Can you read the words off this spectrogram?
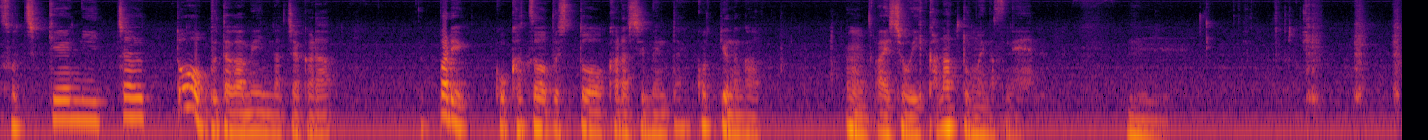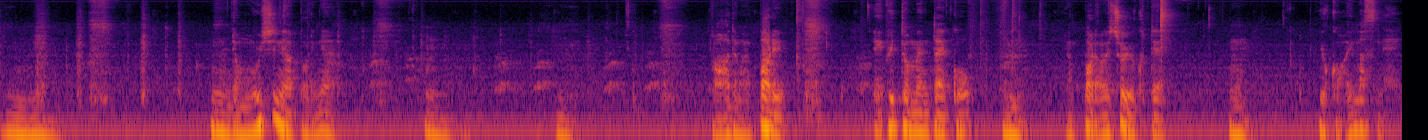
そっち系にいっちゃうと豚がメインになっちゃうからやっぱりこう鰹節とからし明太子っていうのが、うん、相性いいかなと思いますね。うん、うん、でも美味しいねやっぱりね。うん、うん、ああでもやっぱりエビと明太子。うん。やっぱり相性良くて。うん。よく合いますね。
